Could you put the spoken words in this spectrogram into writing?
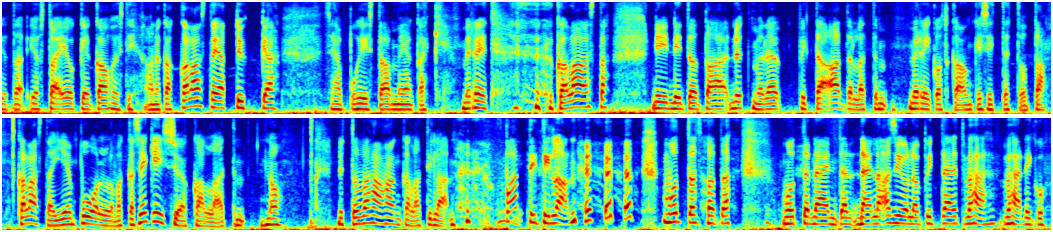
jota, josta ei oikein kauheasti ainakaan kalastajat tykkää. Sehän puhistaa meidän kaikki meret kalasta. Niin, niin tota, nyt meillä pitää ajatella, että merikotka onkin sitten tota, kalastajien puolella, vaikka sekin syö kalaa. Että, no, nyt on vähän hankala tilanne, pattitilanne, mutta, tota, mutta näin, näillä asioilla pitää nyt vähän, vähän niin kuin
